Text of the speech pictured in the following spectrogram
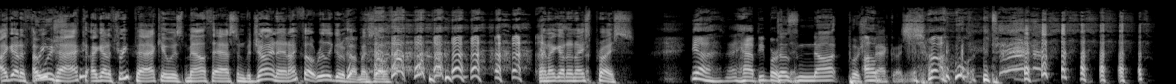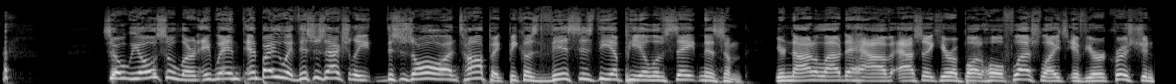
I got a three wish- pack. I got a three pack. It was mouth, ass, and vagina, and I felt really good about myself. and I got a nice price. Yeah, happy birthday. Does not push Um, back on you. So, so we also learn, and, and by the way, this is actually this is all on topic because this is the appeal of Satanism. You're not allowed to have Asa Akira butthole fleshlights if you're a Christian,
